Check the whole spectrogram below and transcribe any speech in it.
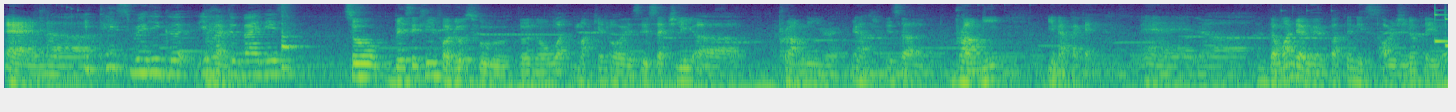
And uh, It tastes really good. You have to buy this. so basically, for those who don't know what Market O is, it's actually a brownie, right? Yeah, it's a brownie in a packet. And uh, the one that we have gotten is original flavor.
